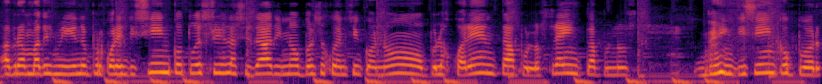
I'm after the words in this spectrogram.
Abraham va disminuyendo por 45, tú destruyes la ciudad y no, por estos 45 no, por los 40, por los 30, por los 25, por...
